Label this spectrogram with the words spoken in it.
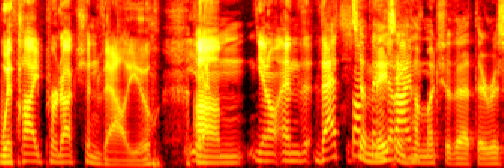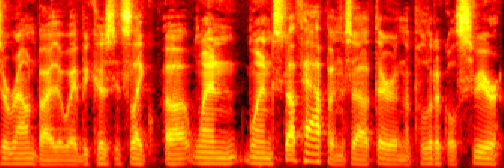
with high production value Yeah. um you know and that's It's something amazing that how much of that there is around, by the way, because it's like uh, when when stuff happens out there in the political sphere,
